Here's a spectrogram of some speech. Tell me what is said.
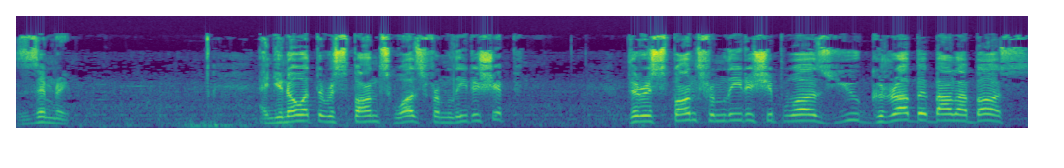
Zimri. And you know what the response was from leadership? The response from leadership was, you grubbe balabos.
